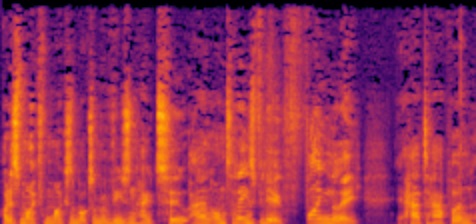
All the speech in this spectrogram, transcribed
Hi, is Mike from Mike's Unboxing Reviews and How To, and on today's video, finally, it had to happen,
